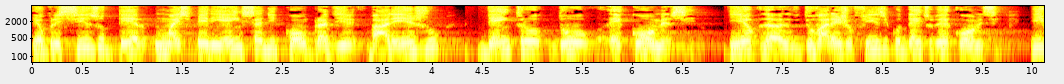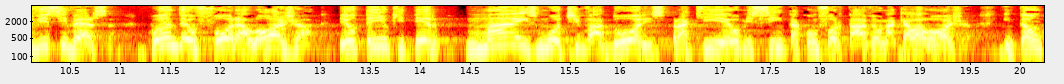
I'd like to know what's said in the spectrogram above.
Eu preciso ter uma experiência de compra de varejo dentro do e-commerce e eu, do varejo físico dentro do e-commerce e vice-versa. Quando eu for à loja, eu tenho que ter mais motivadores para que eu me sinta confortável naquela loja. Então,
